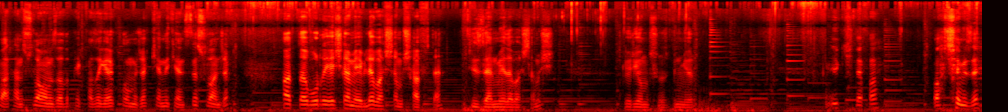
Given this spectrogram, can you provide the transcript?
var. Hani sulamamıza da pek fazla gerek olmayacak. Kendi kendisine sulanacak. Hatta burada yeşermeye bile başlamış hafiften. Filizlenmeye de başlamış. Görüyor musunuz bilmiyorum. İlk defa bahçemize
